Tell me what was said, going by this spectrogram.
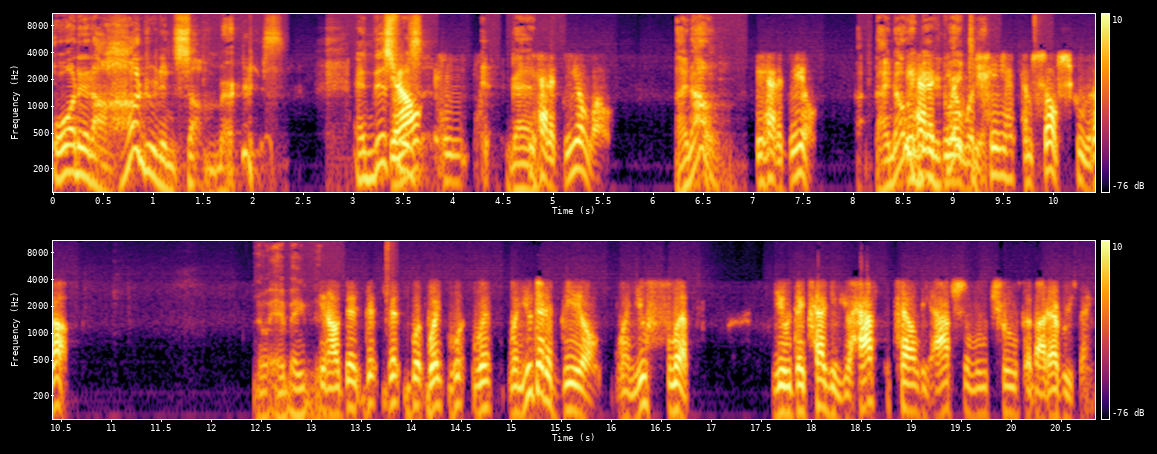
ordered a hundred and something murders, and this You know, he, he had a deal, though. I know, He had a deal. I know. He He, had a made a deal which deal. he himself screwed up. No, I mean, You know, the, the, the, when you get a deal, when you flip, you they tell you you have to tell the absolute truth about everything.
